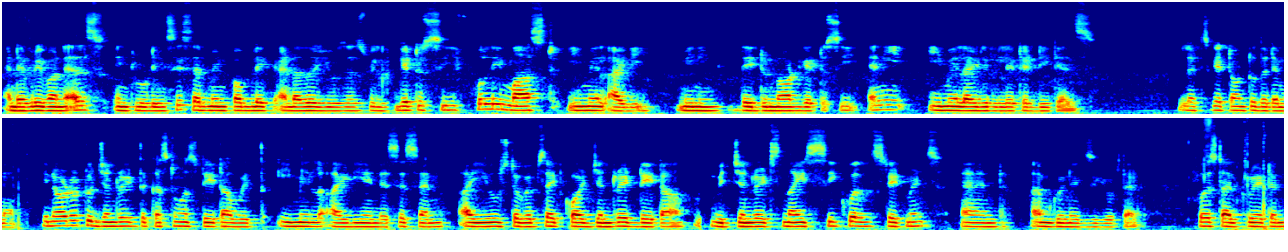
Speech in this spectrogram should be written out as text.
And everyone else, including sysadmin, public, and other users, will get to see fully masked email ID, meaning they do not get to see any email ID related details Let's get on to the demo. In order to generate the customer's data with email ID and SSN, I used a website called Generate Data, which generates nice SQL statements, and I'm going to execute that. First, I'll create a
